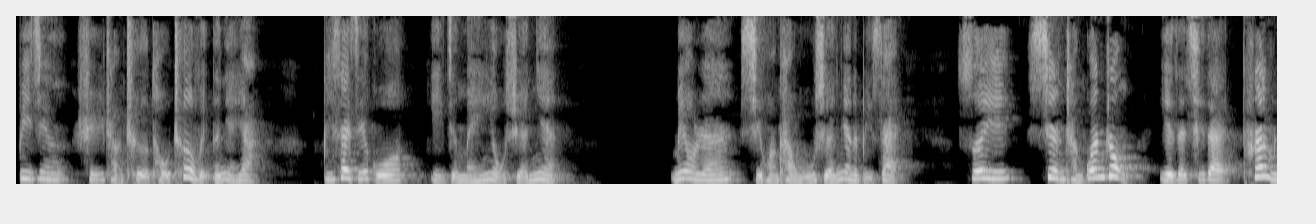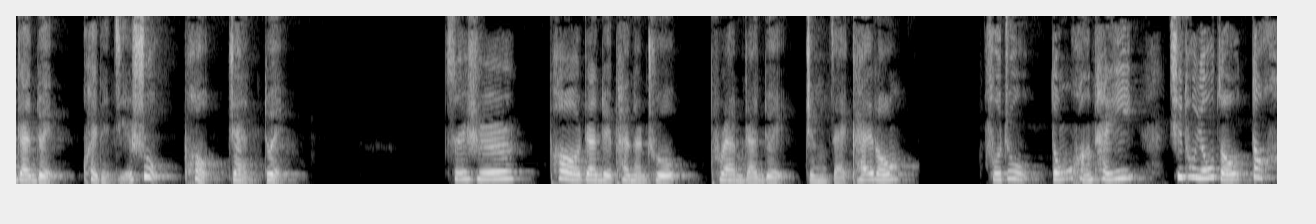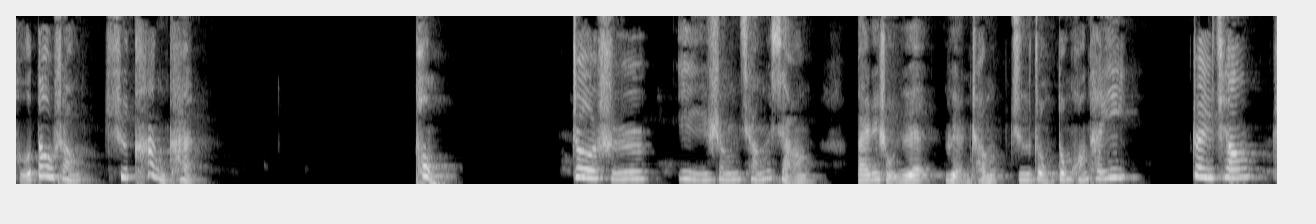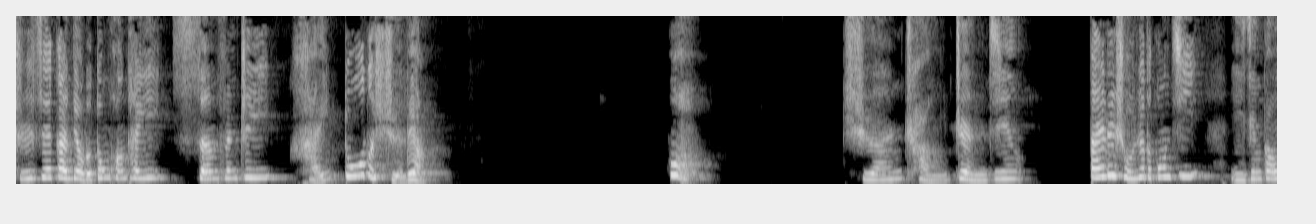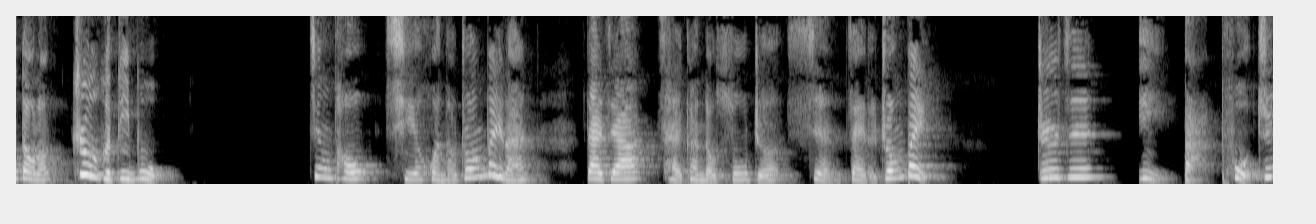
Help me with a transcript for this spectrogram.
毕竟是一场彻头彻尾的碾压，比赛结果已经没有悬念。没有人喜欢看无悬念的比赛，所以现场观众也在期待 Prime 战队快点结束 PO 战队。此时，PO 战队判断出 Prime 战队正在开龙，辅助东皇太一企图游走到河道上去看看。砰！这时，一声枪响，百里守约远程狙中东皇太一，这一枪直接干掉了东皇太一三分之一还多的血量。哦！全场震惊，百里守约的攻击已经高到了这个地步。镜头切换到装备栏，大家才看到苏哲现在的装备。直接一把破军。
